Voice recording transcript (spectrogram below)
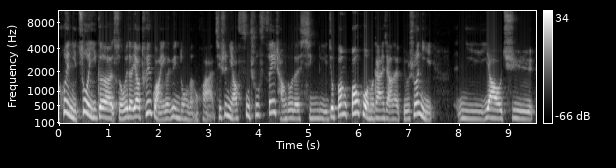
会你做一个所谓的要推广一个运动文化，其实你要付出非常多的心力，就包包括我们刚才讲的，比如说你。你要去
